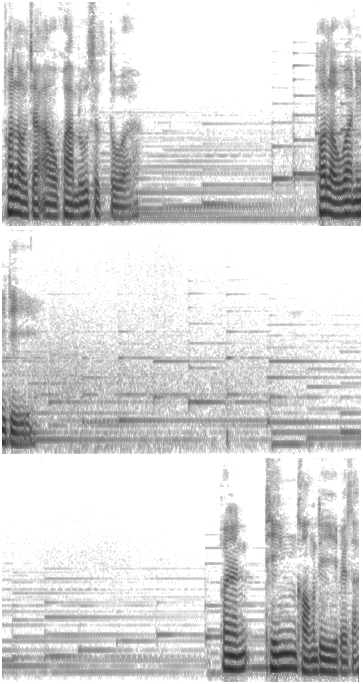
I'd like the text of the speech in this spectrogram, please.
เพราะเราจะเอาความรู้สึกตัว เพราะเราว่านี่ดี เพราะนั้นทิ้งของดีไปซะ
